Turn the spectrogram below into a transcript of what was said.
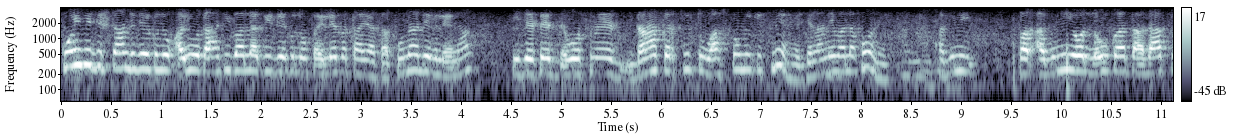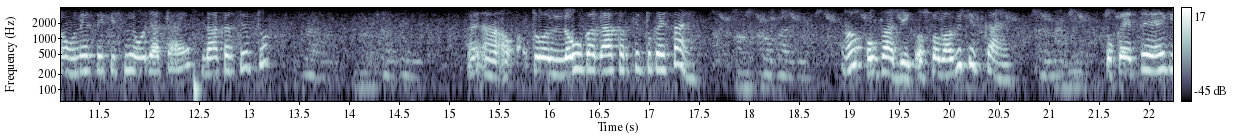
कोई भी दृष्टांत देख लो अयोदाही वाला भी देख लो पहले बताया था पुनः देख लेना कि जैसे उसमें दाह कर्तृत्व तो वास्तव में किसमें है? जलाने वाला कौन है? अग्नि। पर अग्नि और लौ का तादाद तो होने से किसमें हो जाता है? दाह कर्तृत्व हाँ, तो लौ का दाह कर्तृत्व कैसा है? हाँ उपाधिक और स्वाभाविक किसका है? तो कहते हैं कि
